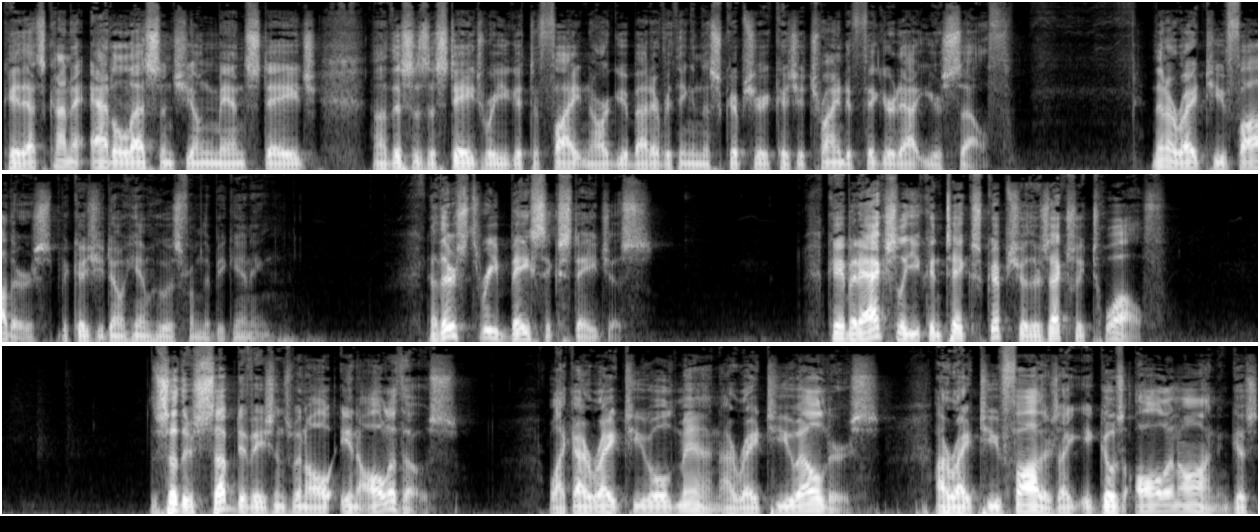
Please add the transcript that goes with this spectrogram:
Okay, that's kind of adolescence, young man stage. Uh, this is a stage where you get to fight and argue about everything in the Scripture because you're trying to figure it out yourself. Then I write to you, fathers, because you know him who is from the beginning. Now, there's three basic stages. Okay, but actually, you can take Scripture. There's actually 12. So there's subdivisions in all, in all of those. Like I write to you, old men. I write to you, elders. I write to you, fathers. I, it goes all and on. It goes,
